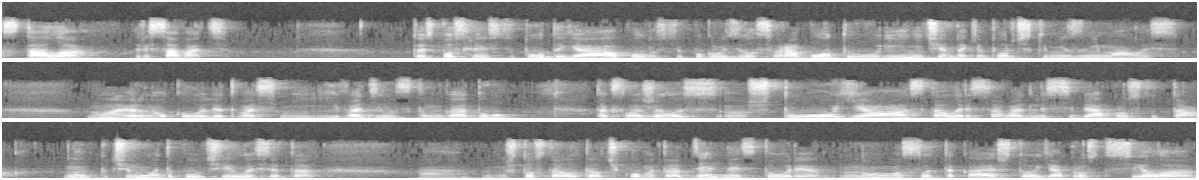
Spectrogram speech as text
стала рисовать. То есть после института я полностью погрузилась в работу и ничем таким творческим не занималась. Ну, наверное, около лет восьми. И в одиннадцатом году так сложилось, э, что я стала рисовать для себя просто так. Ну, почему это получилось, это а, что стало толчком, это отдельная история, но суть такая, что я просто села,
